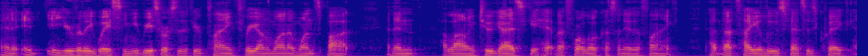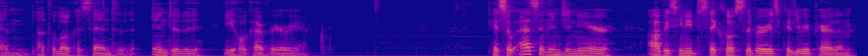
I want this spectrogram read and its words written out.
And it, it, you're really wasting resources if you're playing three on one on one spot and then allowing two guys to get hit by four locusts on the other flank. That, that's how you lose fences quick and let the locusts into the, into the e-hole cover area. Okay, so as an engineer, obviously you need to stay close to the barriers because you repair them.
